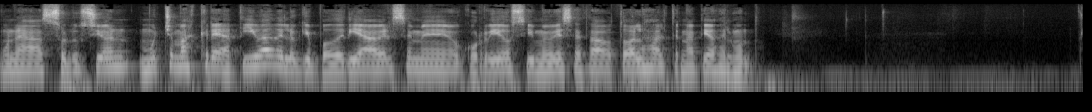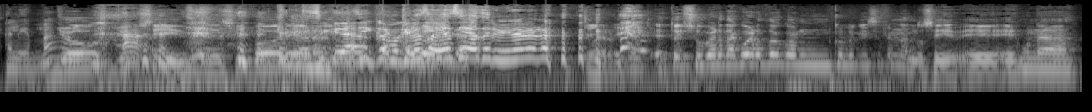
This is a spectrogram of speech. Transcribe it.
una solución mucho más creativa de lo que podría habérseme ocurrido si me hubieses dado todas las alternativas del mundo. ¿Alguien más? Yo, yo sí, eh, sí puedo agregar algo. Sí, como que no sabía si iba a terminar o no. Claro. Es que estoy súper de acuerdo con, con lo que dice Fernando. Sí, eh, es una.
